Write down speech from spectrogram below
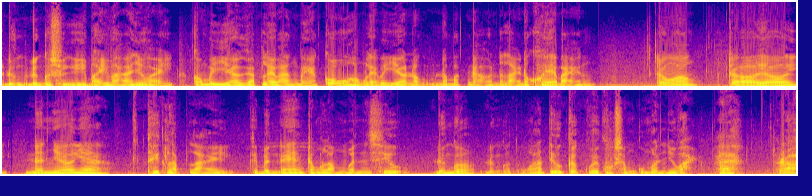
đừng đừng có suy nghĩ bậy bạ như vậy. Còn bây giờ gặp lại bạn bè cũ không lẽ bây giờ nó nó mắc nợ nó lại nó khoe bạn? Đúng không? Trời ơi! Nên nhớ nha thiết lập lại cái bình an trong lòng mình xíu đừng có đừng có quá tiêu cực về cuộc sống của mình như vậy. Ha rồi,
